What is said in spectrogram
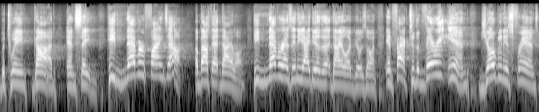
between God and Satan. He never finds out about that dialogue. He never has any idea that, that dialogue goes on. In fact, to the very end, Job and his friends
